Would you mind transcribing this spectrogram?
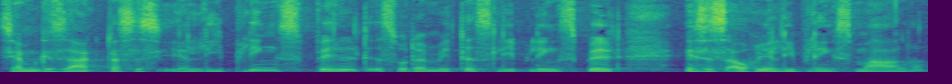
Sie haben gesagt, dass es Ihr Lieblingsbild ist oder mit das Lieblingsbild. Ist es auch Ihr Lieblingsmaler?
